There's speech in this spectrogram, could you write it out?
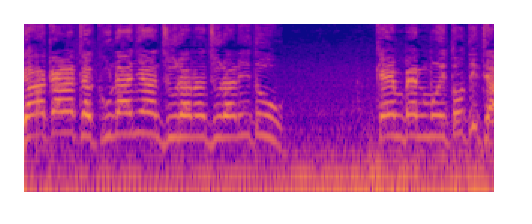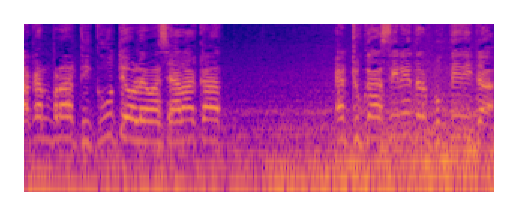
Gak akan ada gunanya anjuran-anjuran itu. Kampanyemu itu tidak akan pernah diikuti oleh masyarakat. Edukasi ini terbukti tidak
